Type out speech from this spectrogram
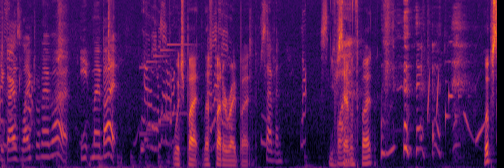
you guys liked what I bought. Eat my butt. Which butt? Left butt or right butt? Seven. Your What? seventh butt? Whoops.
